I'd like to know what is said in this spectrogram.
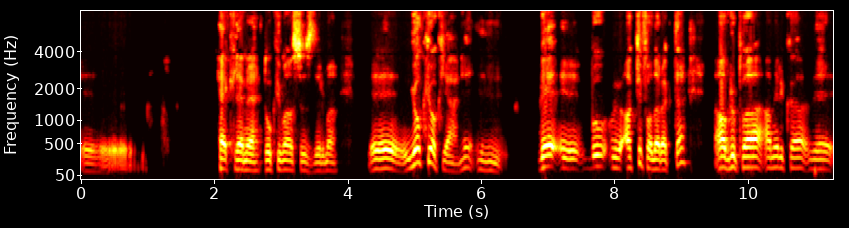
e, hackleme, doküman sızdırma, e, yok yok yani. E, ve e, bu aktif olarak da Avrupa, Amerika ve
